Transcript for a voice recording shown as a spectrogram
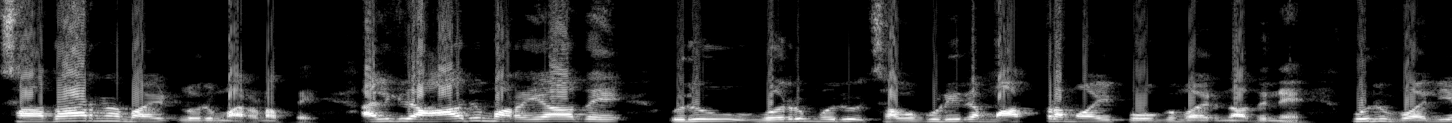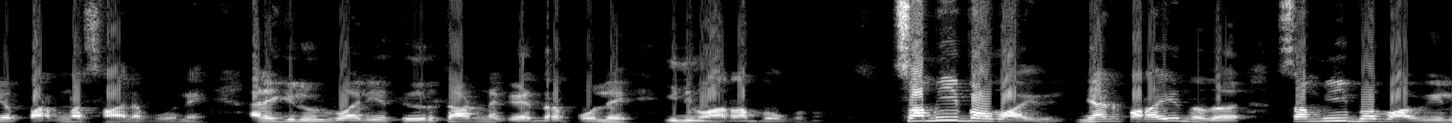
സാധാരണമായിട്ടുള്ള ഒരു മരണത്തെ അല്ലെങ്കിൽ ആരും അറിയാതെ ഒരു വെറും ഒരു ശവകുടീരം മാത്രമായി പോകുമായിരുന്നു അതിനെ ഒരു വലിയ പർണശാല പോലെ അല്ലെങ്കിൽ ഒരു വലിയ തീർത്ഥാടന കേന്ദ്രം പോലെ ഇനി മാറാൻ പോകുന്നു. സമീപഭാവിയിൽ ഞാൻ പറയുന്നത് സമീപഭാവിയിൽ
